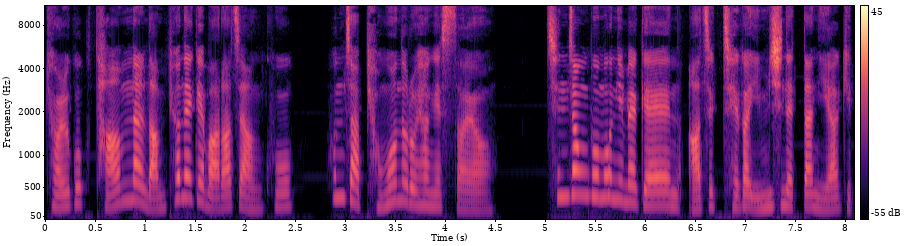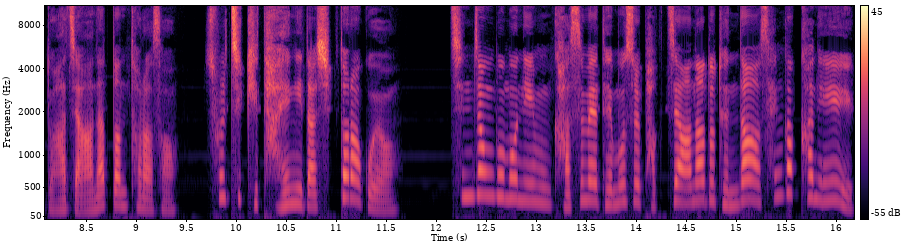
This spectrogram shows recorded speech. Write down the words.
결국 다음날 남편에게 말하지 않고 혼자 병원으로 향했어요. 친정 부모님에겐 아직 제가 임신했단 이야기도 하지 않았던 터라서 솔직히 다행이다 싶더라고요. 친정 부모님 가슴에 대못을 박지 않아도 된다 생각하니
